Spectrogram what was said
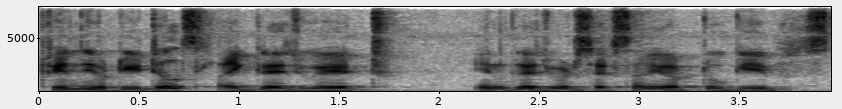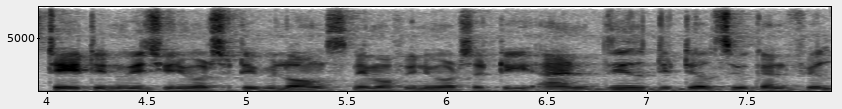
fill your details like graduate in graduate section you have to give state in which university belongs name of university and these details you can fill.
